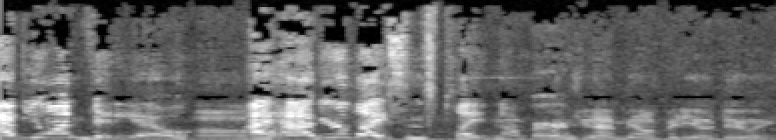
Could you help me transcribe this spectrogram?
have you on video. Oh. I have your license plate number. What'd you have me on video doing?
